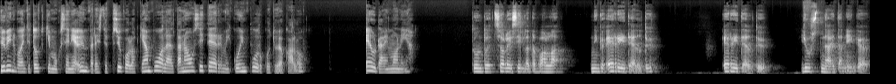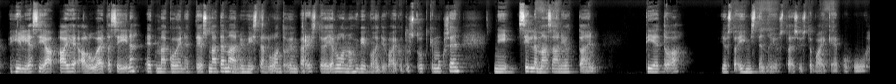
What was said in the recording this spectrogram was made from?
Hyvinvointitutkimuksen ja ympäristöpsykologian puolelta nousi termi kuin purkutyökalu. Eudaimonia. Tuntui, että se oli sillä tavalla niin eritelty, eritelty just näitä niin hiljaisia aihealueita siinä, että mä koin, että jos mä tämän yhdistän luontoympäristöön ja luonnon hyvinvointivaikutustutkimukseen, niin sillä mä saan jotain tietoa, josta ihmisten on jostain syystä vaikea puhua.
